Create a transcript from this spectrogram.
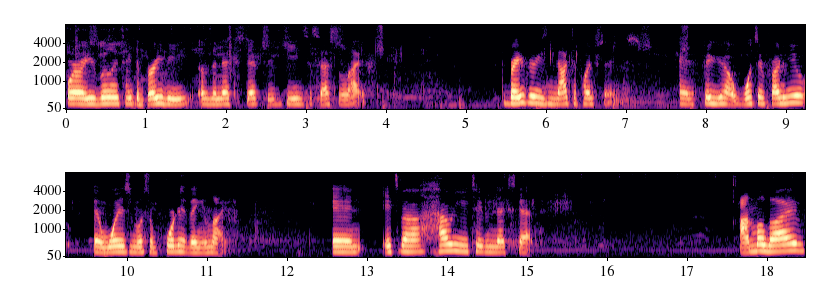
Or are you willing to take the bravery of the next step to being successful in life? The bravery is not to punch things and figure out what's in front of you and what is the most important thing in life. And it's about how do you take the next step. I'm alive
